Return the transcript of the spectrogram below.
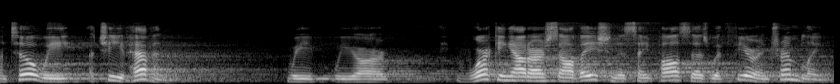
until we achieve heaven. We, we are working out our salvation, as St. Paul says, with fear and trembling.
